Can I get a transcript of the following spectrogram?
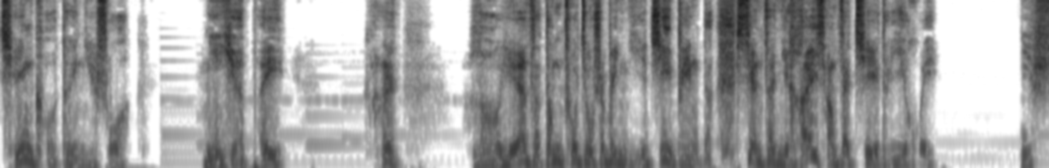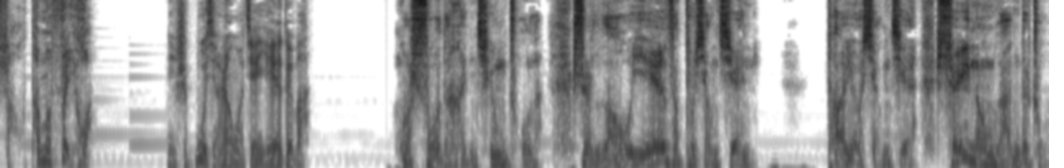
亲口对你说，你也配？哼！老爷子当初就是被你气病的，现在你还想再气他一回？你少他妈废话！你是不想让我见爷爷对吧？我说的很清楚了，是老爷子不想见你，他要想见，谁能拦得住？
